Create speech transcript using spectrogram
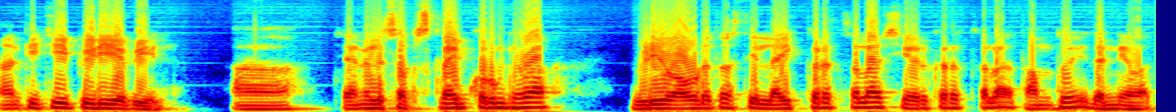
आणि तिची पीडीएफ येईल. चॅनल सबस्क्राईब करून ठेवा. व्हिडिओ आवडत असतील लाईक करत चला शेअर करत चला. थांबतोय. धन्यवाद.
